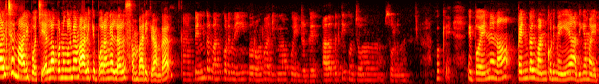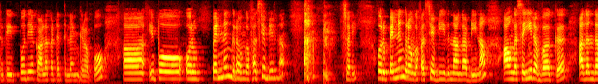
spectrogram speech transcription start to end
கல்ச்சர் மாறி போச்சு எல்லா பொண்ணுங்களுமே வேலைக்கு போகிறாங்க எல்லோரும் சம்பாதிக்கிறாங்க. பெண்கள் வன்கொடுமை இப்போ ரொம்ப அதிகமாக போயிட்டுருக்கு. அதை பற்றி கொஞ்சம் சொல்லுங்கள் ஓகே. இப்போ என்னென்னா பெண்கள் வன்கொடுமையே அதிகமாயிட்டிருக்கு இப்போதைய காலகட்டத்தில்ங்கிறப்போ இப்போது ஒரு பெண்ணுங்கிறவங்க ஃபஸ்ட்டு எப்படி இருந்தாங்க சாரி ஒரு பெண்ணுங்கிறவங்க ஃபஸ்ட்டு எப்படி இருந்தாங்க அப்படின்னா அவங்க செய்கிற ஒர்க்கு அது அந்த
